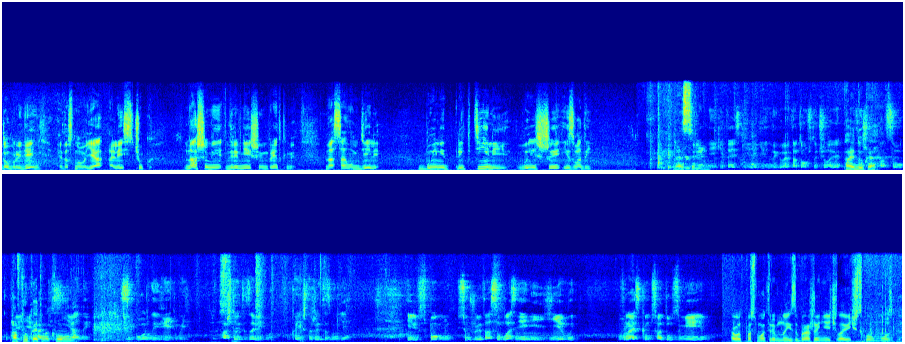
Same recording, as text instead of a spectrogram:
Добрый день, это снова я, Олесь Чук. Нашими древнейшими предками на самом деле были рептилии, вылезшие из воды. Здравствуйте. Древние китайские легенды говорят о том, что человек Пойду-ка попру-ка этого клоуна. с горной ведьмой. А что это за ведьма? Ну, конечно же, это змея. Или вспомним сюжет о соблазнении Евы в райском саду змеем. А вот посмотрим на изображение человеческого мозга.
